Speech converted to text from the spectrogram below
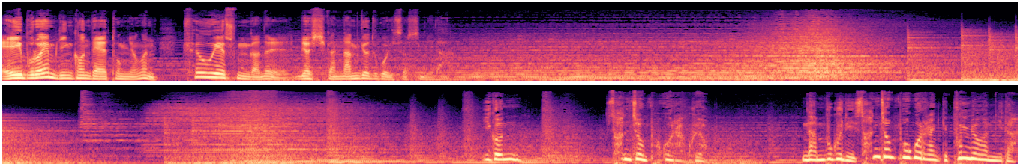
에이브러햄 링컨 대통령은 최후의 순간을 몇 시간 남겨두고 있었습니다. 이건 선전포고라고요. 남부군이 선전포고를 한 게 분명합니다.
